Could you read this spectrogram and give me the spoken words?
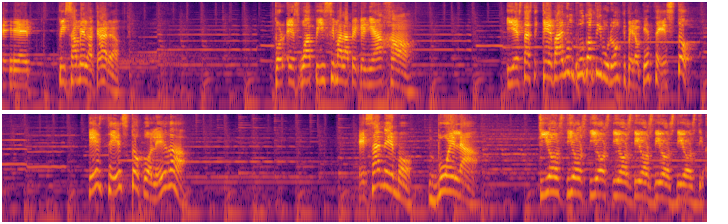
Eh, písame la cara. Por- es guapísima la pequeñaja. Y esta es... que va en un puto tiburón. ¿Pero qué es esto? ¿Qué es esto, colega? Esa Nemo vuela. Dios, Dios, Dios, Dios, Dios, Dios, Dios, Dios.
